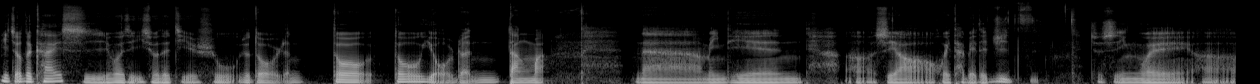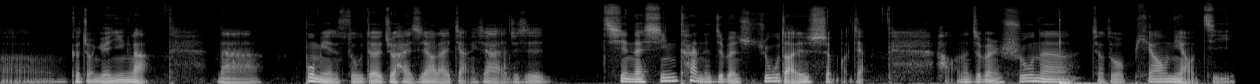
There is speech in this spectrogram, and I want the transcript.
一周的开始，或者一周的结束，就都有人都都有人当嘛。那明天呃是要回台北的日子，就是因为呃各种原因啦。那不免俗的，就还是要来讲一下，就是现在新看的这本书到底是什么？这样好，那这本书呢叫做《飘鸟集》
